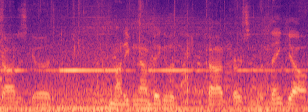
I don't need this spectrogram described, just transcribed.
God is good. I'm not even that big of a God person, but thank y'all.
